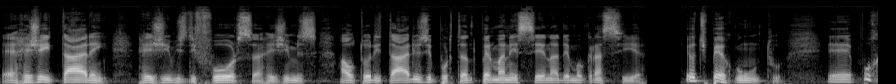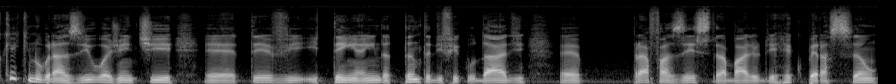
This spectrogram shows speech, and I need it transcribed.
é, rejeitarem regimes de força, regimes autoritários e, portanto, permanecer na democracia. Eu te pergunto, é, por que que no Brasil a gente teve e tem ainda tanta dificuldade para fazer esse trabalho de recuperação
